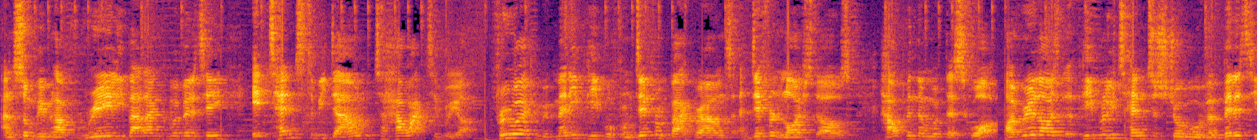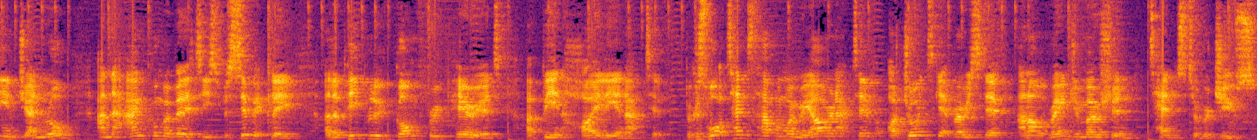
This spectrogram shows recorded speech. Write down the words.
and some people have really bad ankle mobility, it tends to be down to how active we are. Through working with many people from different backgrounds and different lifestyles, helping them with their squat. I've realized that people who tend to struggle with mobility in general and their ankle mobility specifically are the people who've gone through periods of being highly inactive. Because what tends to happen when we are inactive, our joints get very stiff and our range of motion tends to reduce.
